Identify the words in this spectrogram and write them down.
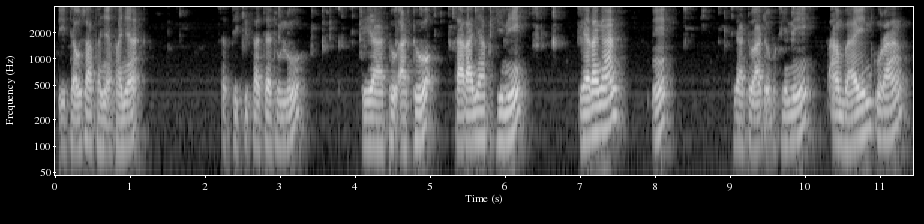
Tidak usah banyak-banyak. Sedikit saja dulu. Diaduk-aduk. Caranya begini. Kelihatan kan? Nih. Diaduk-aduk begini, tambahin kurang.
